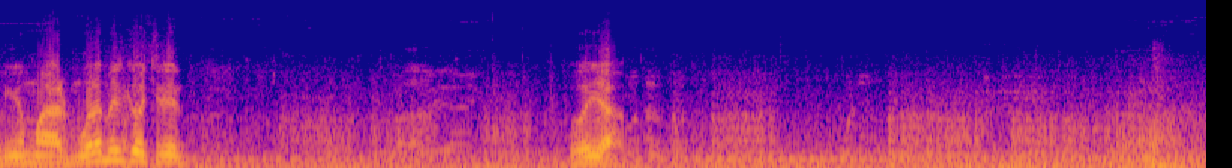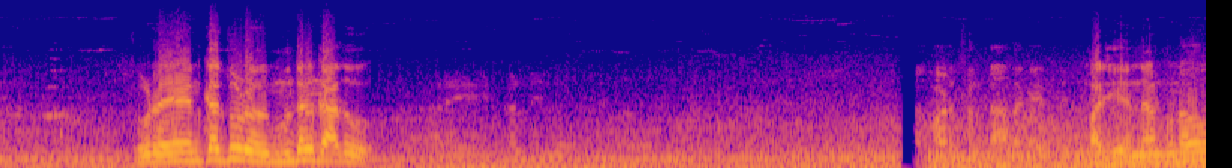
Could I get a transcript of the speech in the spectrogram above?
నీ అమ్మ మూల మీదకి వచ్చినాయి ఓయ్యా చూడు వెనక చూడు ముందర కాదు. మరి ఏందనుకున్నావు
